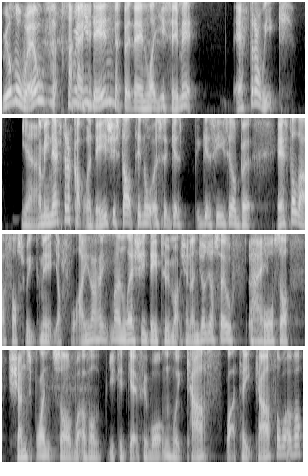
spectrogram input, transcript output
We're not well. What are you doing? But then, like you say, mate, after a week, Yeah. I mean, after a couple of days, you start to notice it gets it gets easier. But after that first week, mate, you're flying. I think, man, unless you do too much and injure yourself, of Aye. course, or shin splints or whatever you could get for walking, like calf, like a tight calf or whatever.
